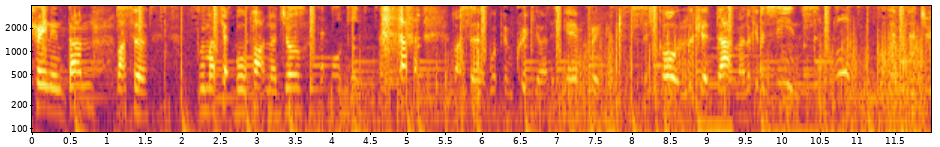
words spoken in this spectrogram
Training done, about to, with my Teqball partner Joe, Teqball king. about to whip him quickly at this game, quick. Let's go, look at that man, look at the scenes. Living the dream.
